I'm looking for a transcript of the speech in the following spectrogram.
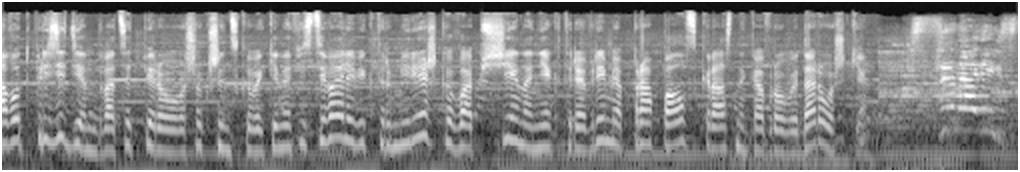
А вот президент 21-го Шукшинского кинофестиваля Виктор Мирешко вообще на некоторое время пропал с красной ковровой дорожки. Сценарист,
